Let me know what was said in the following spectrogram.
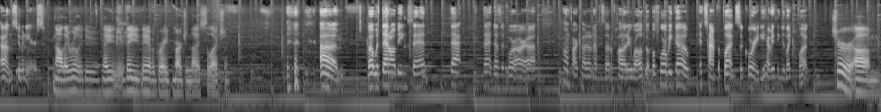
um, souvenirs. No, they really do. They they they have a great merchandise selection. Um, but with that all being said, that that does it for our uh, home park on an episode of Holiday World. But before we go, it's time for plugs. So Corey, do you have anything you'd like to plug? Sure. Um,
